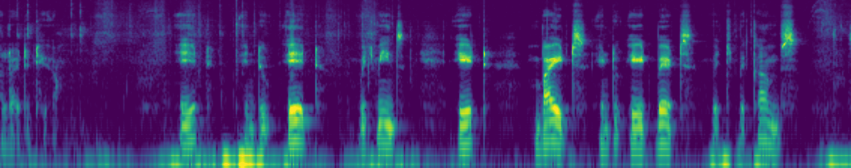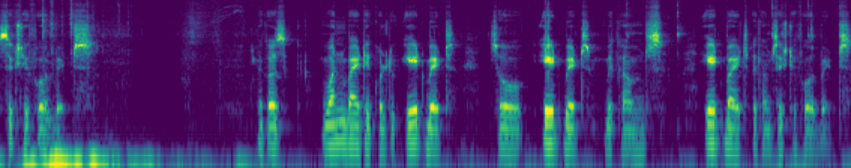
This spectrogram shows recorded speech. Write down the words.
I'll write it here. 8 into 8 which means 8 bytes into 8 bits which becomes 64 bits. Because 1 byte equal to 8 bits so 8 bits becomes 8 bytes become 64 bits.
